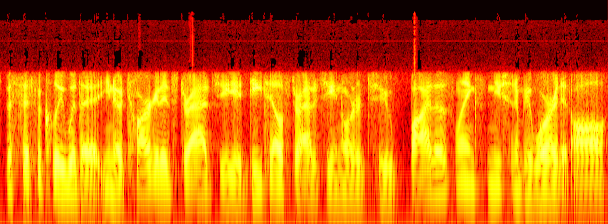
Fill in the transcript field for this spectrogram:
specifically with a, you know, targeted strategy, a detailed strategy in order to buy those links, then you shouldn't be worried at all.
